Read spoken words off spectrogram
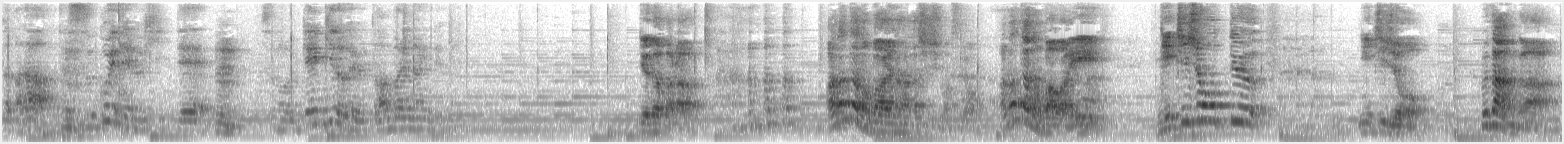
たから、うん。すっごい寝る日ってうん。その元気度で言うとあんまりないんだよね。いやだから あなたの場合の話しますよ。あなたの場合日常っていう日常。普段が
